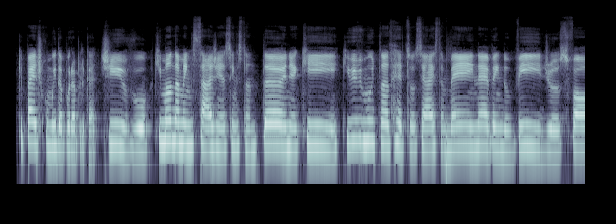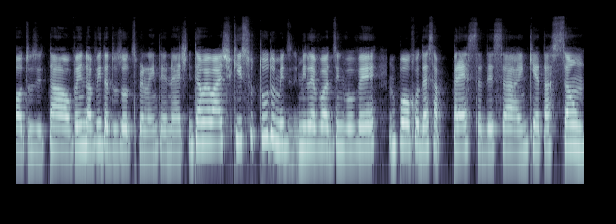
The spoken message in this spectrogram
que pede comida por aplicativo, que manda mensagem assim instantânea, que, que vive muito nas redes sociais também, né? Vendo vídeos, fotos e tal, vendo a vida dos outros pela internet. Então eu acho que isso tudo me, me levou a desenvolver um pouco dessa pressa, dessa inquietação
